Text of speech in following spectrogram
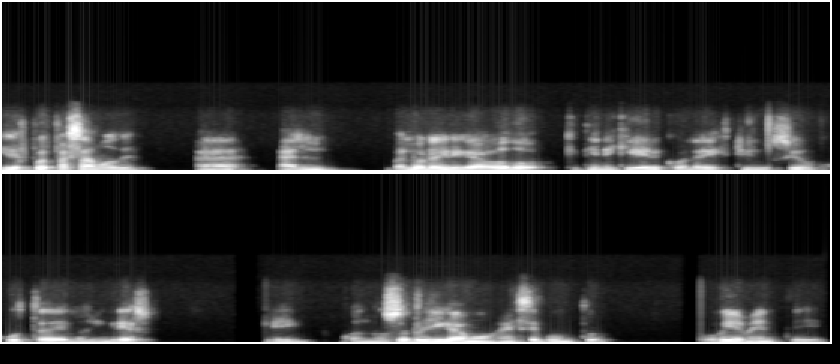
Y después pasamos de- a- al valor agregado 2, que tiene que ver con la distribución justa de los ingresos. ¿sí? Cuando nosotros llegamos a ese punto, obviamente,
